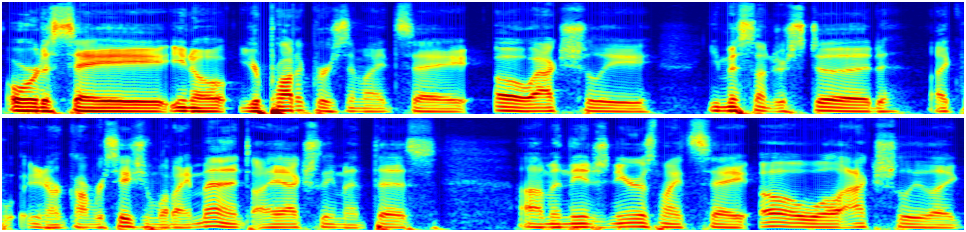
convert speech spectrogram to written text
or to say, you know, your product person might say, "Oh, actually, you misunderstood, like in our conversation, what I meant. I actually meant this," um, and the engineers might say, "Oh, well, actually, like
